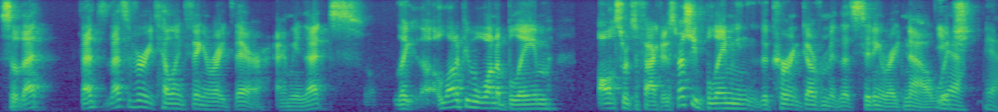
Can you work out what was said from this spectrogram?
So that that's that's a very telling thing right there. I mean, that's like a lot of people want to blame all sorts of factors, especially blaming the current government that's sitting right now, which yeah, yeah.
